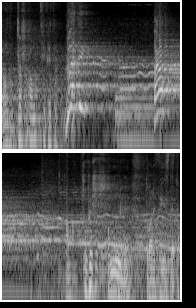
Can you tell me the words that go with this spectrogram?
লজ্জা সম থেকে থাকো আমার চোখের সামনে তোমার ফেস দেখো।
